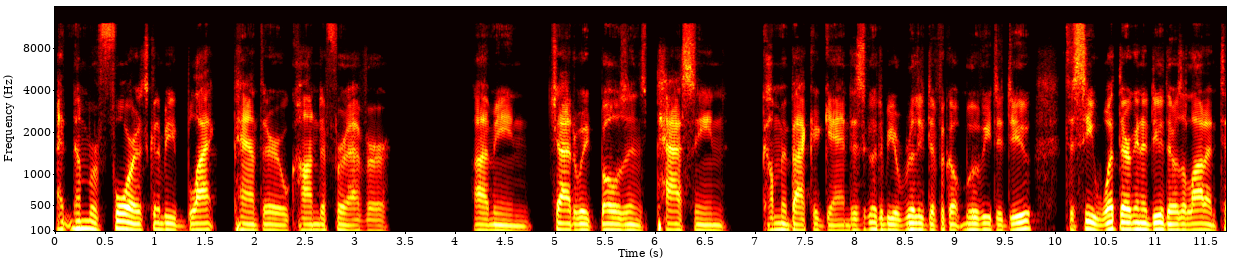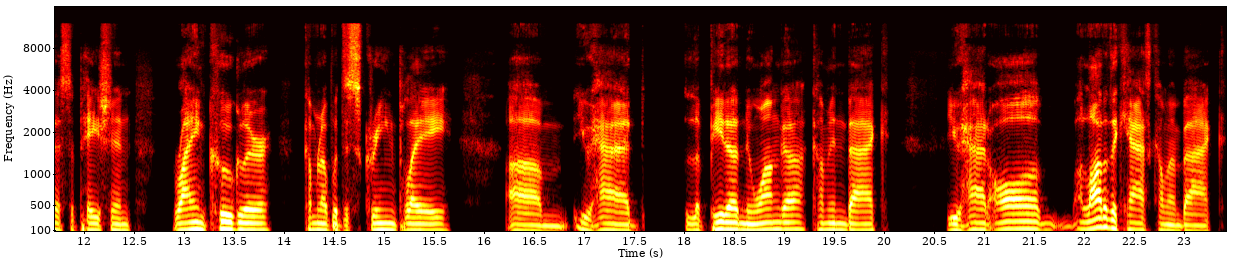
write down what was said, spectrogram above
At number four it's going to be black panther wakanda forever. I mean chadwick boseman's passing coming back again. This is going to be a really difficult movie to do to see what they're going to do. There was a lot of anticipation. Ryan Coogler coming up with the screenplay. Um, you had Lupita Nyong'o coming back. You had all a lot of the cast coming back,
